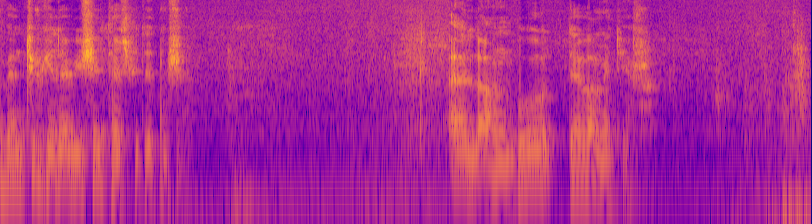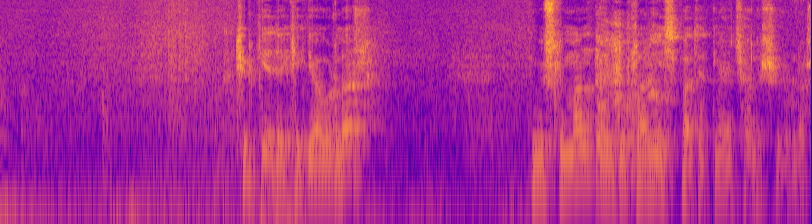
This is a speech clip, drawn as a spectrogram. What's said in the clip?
Ben Türkiye'de bir şey tespit etmişim. El an bu devam ediyor. Türkiye'deki gavurlar Müslüman olduklarını ispat etmeye çalışıyorlar.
